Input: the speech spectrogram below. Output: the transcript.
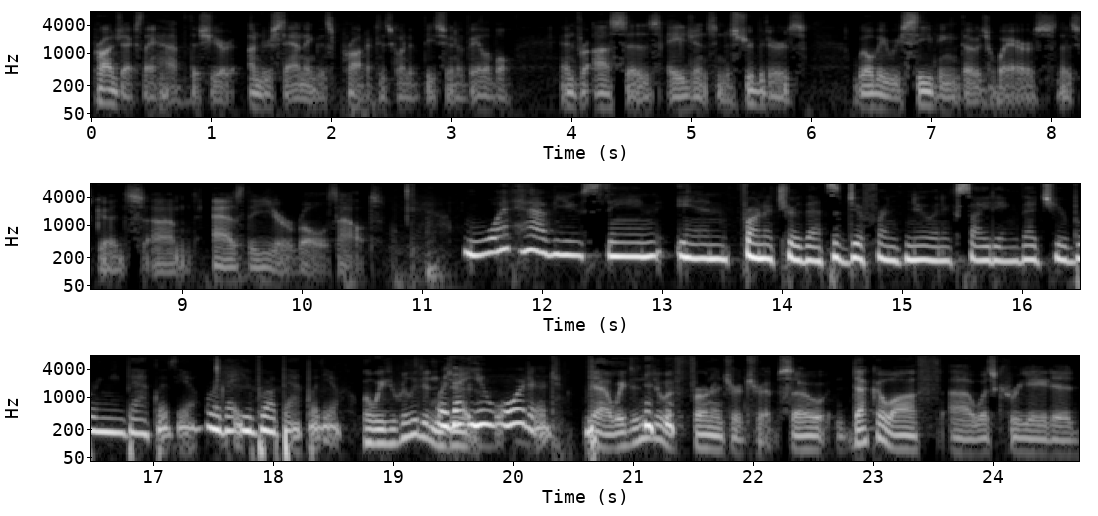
projects they have this year, understanding this product is going to be soon available. And for us as agents and distributors, we'll be receiving those wares, those goods, um, as the year rolls out. What have you seen in furniture that's different, new, and exciting that you're bringing back with you, or that you brought back with you, Well, we really didn't or do that you ordered? Yeah, we didn't do a furniture trip. So Deco Off uh, was created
